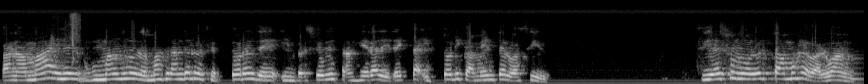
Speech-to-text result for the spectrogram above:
Panamá es el, uno de los más grandes receptores de inversión extranjera directa, históricamente lo ha sido. Si eso no lo estamos evaluando,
